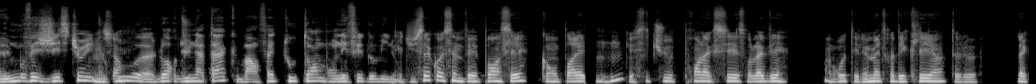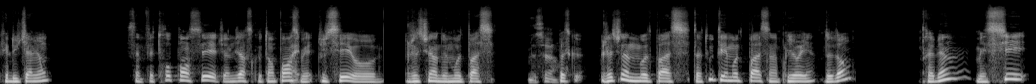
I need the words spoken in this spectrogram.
une mauvaise gestion et Bien du sûr. coup euh, lors d'une attaque, bah en fait tout tombe en effet domino. Et tu sais quoi ça me fait penser quand on parlait Mhm. que si tu prends l'accès sur l'AD, en gros, t'es le maître des clés, hein, t'as le, la clé du camion. Ça me fait trop penser, tu vas me dire ce que t'en penses, mais tu sais, au gestionnaire de mots de passe. Bien sûr. Parce que gestionnaire de mots de passe, t'as tous tes mots de passe, hein, a priori, dedans. Très bien. Mais si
